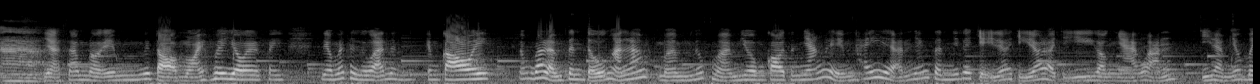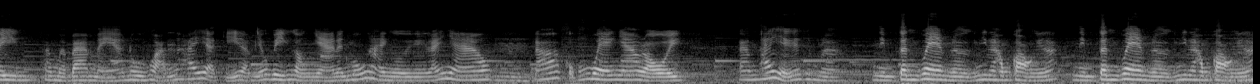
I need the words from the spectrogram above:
À. Dạ xong rồi em mới tò mò em mới vô em phải vô messenger của ảnh em, em coi. Lúc đó là em tin tưởng ảnh lắm mà lúc mà em vô em coi tin nhắn thì em thấy ảnh nhắn tin với cái chị đó chị đó là chị gần nhà của ảnh chị làm giáo viên. Xong rồi ba mẹ nuôi của ảnh thấy là chị làm giáo viên gần nhà nên muốn hai người lấy nhau. Đó cũng quen nhau rồi. Em thấy vậy cái chung là niềm tin của em là cũng như là không còn vậy đó. Niềm tin của em là cũng như là không còn vậy đó.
